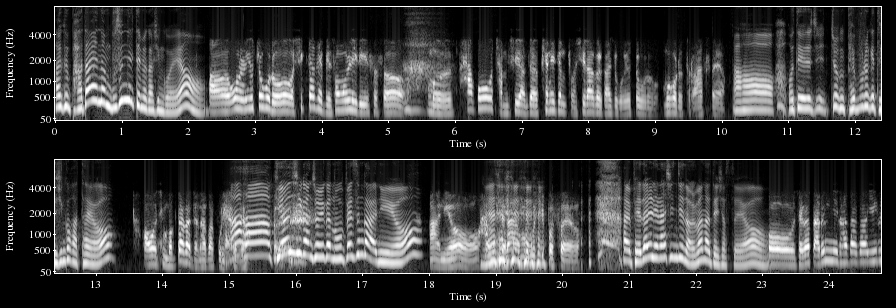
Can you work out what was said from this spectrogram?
아, 그럼 바다에는 무슨 일 때문에 가신 거예요? 어, 오늘 이쪽으로 식자재 배송 올 일이 있어서 아. 뭐 하고 잠시 앉아 편의점 도시락을 가지고 이쪽으로 먹으러 들어왔어요. 아, 어때요? 좀 배부르게 드신 것 같아요? 어, 지금 먹다가 전화 받고 있어요. 아하, 귀한 시간 저희가 너무 뺏은 거 아니에요? 아니요. 한 전화 먹고 싶었어요. 아, 배달 일 하신 지는 얼마나 되셨어요? 어, 제가 다른 일 하다가 일을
